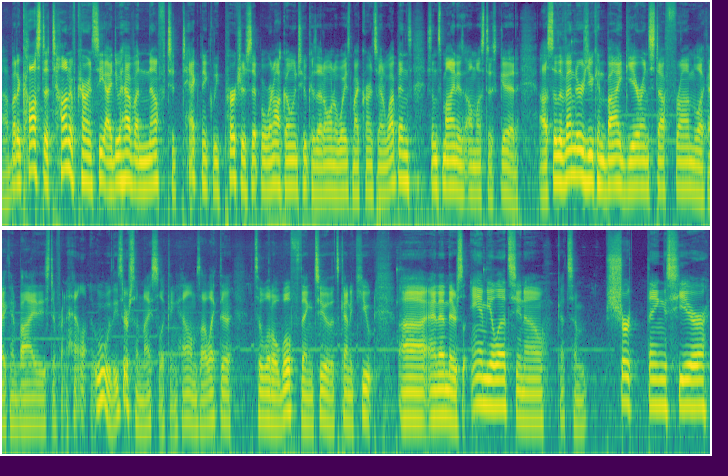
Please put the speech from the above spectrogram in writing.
Uh, but it costs a ton of currency. I do have enough to technically purchase it, but we're not going to because I don't want to waste my currency on weapons since mine is almost as good. Uh, so the vendors you can buy gear and stuff from. Look, I can buy these different helms. Ooh, these are some nice looking helms. I like their, it's a little wolf thing too. That's kind of cute. Uh, and then there's amulets, you know, got some shirt things here,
